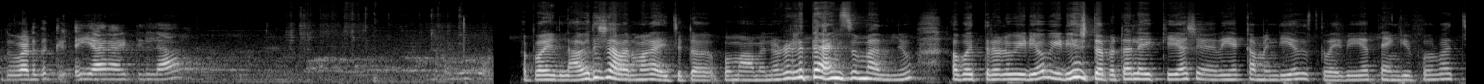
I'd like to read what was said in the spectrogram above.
ഇത് ഇവിടെ ചെയ്യാനായിട്ടില്ല. അപ്പോൾ എല്ലാവരും ഷവർമ്മ കഴിച്ചിട്ടോ? അപ്പോൾ മാമനോടുള്ള താങ്ക്സും പറഞ്ഞു. അപ്പോൾ ഇത്രയുള്ള വീഡിയോ. വീഡിയോ ഇഷ്ടപ്പെട്ടാൽ ലൈക്ക് ചെയ്യുക ഷെയർ ചെയ്യുക കമന്റ് ചെയ്യുക സബ്സ്ക്രൈബ് ചെയ്യുക. Thank for watching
